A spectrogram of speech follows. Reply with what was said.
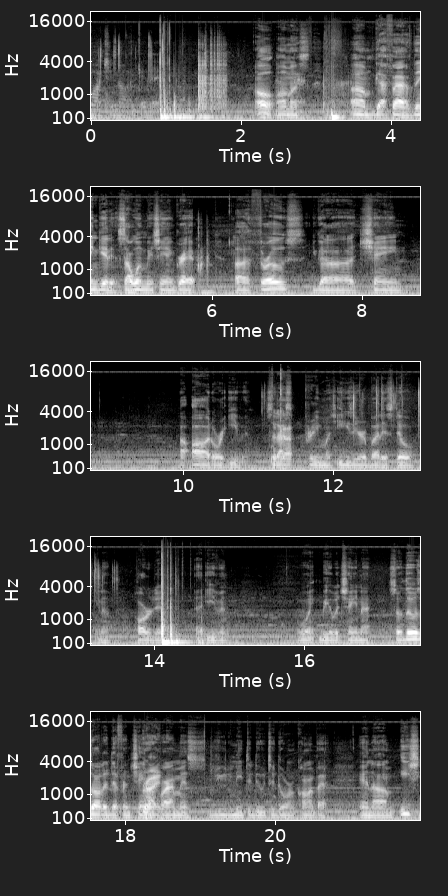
Watch you not get it. oh, almost. Um, got five, didn't get it. So I wouldn't be chain and grab. Uh, throws, you gotta chain a odd or even. So that's pretty much easier, but it's still you know harder than an even. We wouldn't be able to chain that. So those are the different chain Right. requirements you need to do to during combat. And um, each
